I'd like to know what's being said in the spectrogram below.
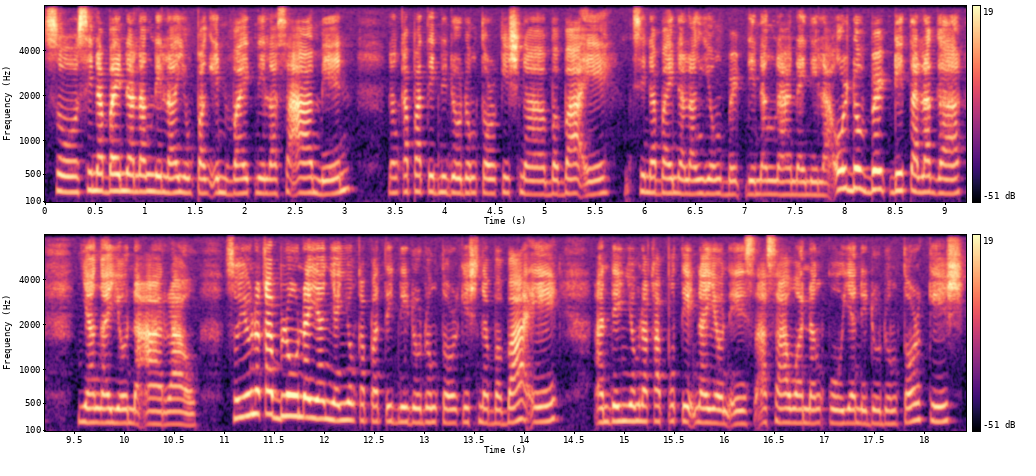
So sinabay na lang nila yung pag-invite nila sa amin ng kapatid ni Dodong Turkish na babae, sinabay na lang yung birthday ng nanay nila. Although birthday talaga niya ngayon na araw. So yung naka-blow na yan, yan yung kapatid ni Dodong Turkish na babae. And then yung nakaputi na yon is asawa ng kuya ni Dodong Turkish.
